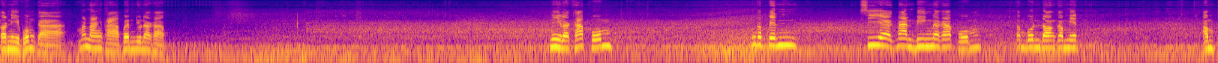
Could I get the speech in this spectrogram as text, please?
ตอนนี้ผมกะมานั่งถาเพิ่นอยู่นะครับนี่แหละครับผม มันก็เป็นสี่แยกบ้านบิงนะครับผม ตำบลดองกระเม็ด อำเภ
